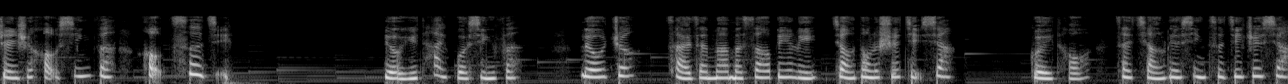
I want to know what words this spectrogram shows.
真是好兴奋，好刺激。由于太过兴奋，刘征才在妈妈骚逼里搅动了十几下，龟头在强烈性刺激之下，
